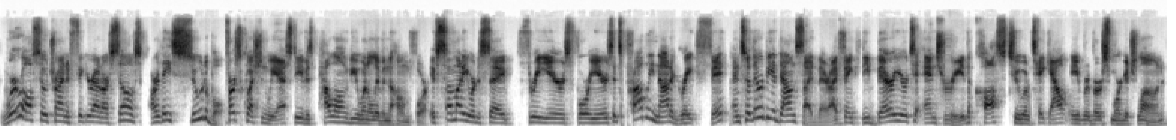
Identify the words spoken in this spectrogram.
We're also trying to figure out ourselves, are they suitable? First question we ask, Steve, is how long do you want to live in the home for? If somebody were to say three years, four years, it's probably not a great fit. And so there would be a downside there. I think the barrier to entry, the cost to take out a reverse mortgage mortgage loan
